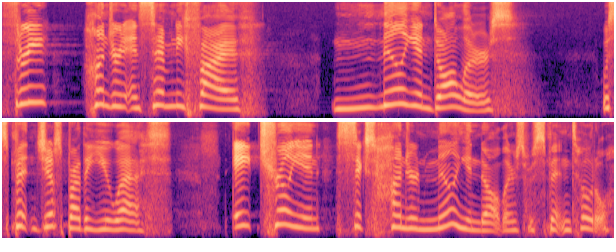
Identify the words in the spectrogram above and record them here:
375 million dollars was spent just by the US. 8 trillion 600 million dollars was spent in total.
